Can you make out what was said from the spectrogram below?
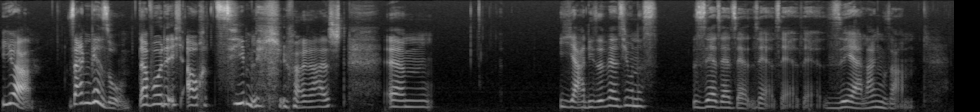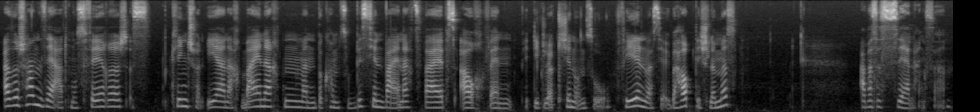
Ja, sagen wir so, da wurde ich auch ziemlich überrascht. Ähm, ja, diese Version ist sehr, sehr, sehr, sehr, sehr, sehr, sehr langsam. Also schon sehr atmosphärisch. Es klingt schon eher nach Weihnachten. Man bekommt so ein bisschen Weihnachtsvibes, auch wenn die Glöckchen und so fehlen, was ja überhaupt nicht schlimm ist. Aber es ist sehr langsam.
